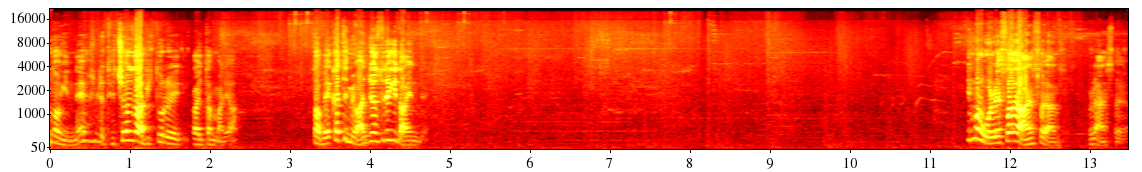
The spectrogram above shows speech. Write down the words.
삼성 있네? 심지어 대천사 빅토르가 있단 말이야 다 메카템이 완전 쓰레기도 아닌데 힘을 원래 써요? 안 써요? 안 써? 원래 안 써요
